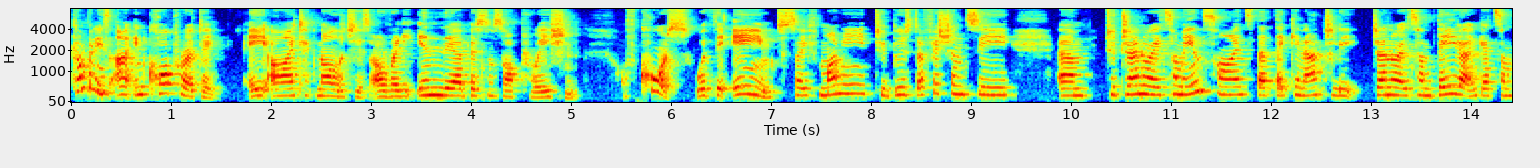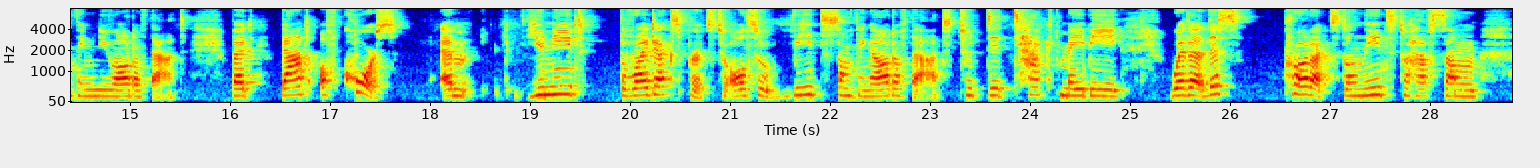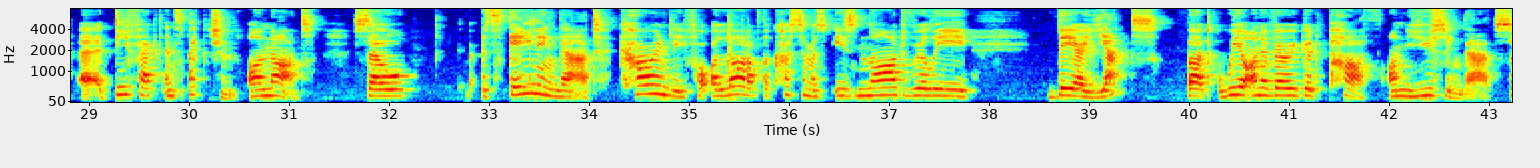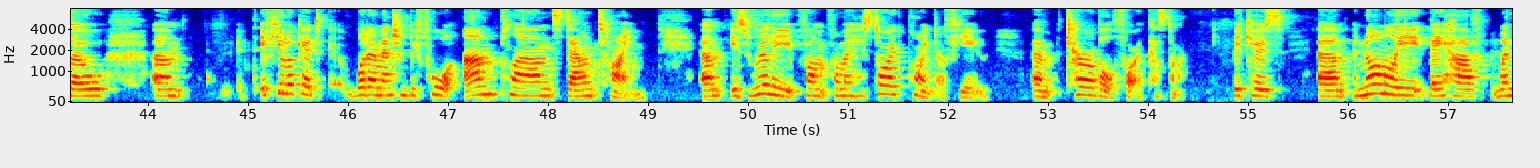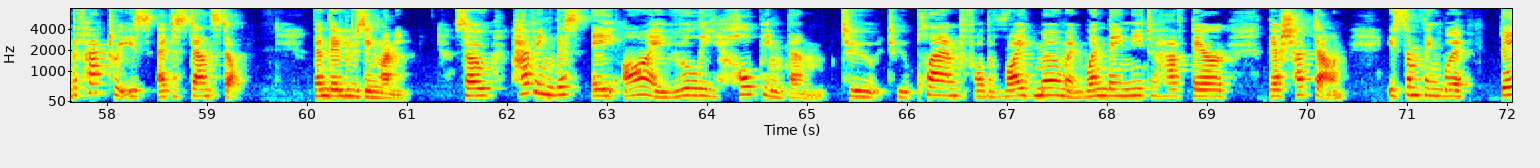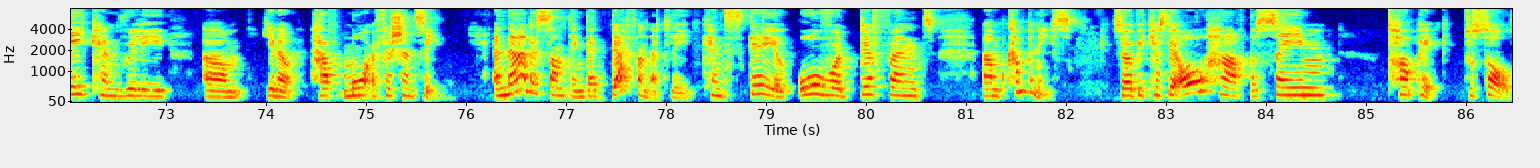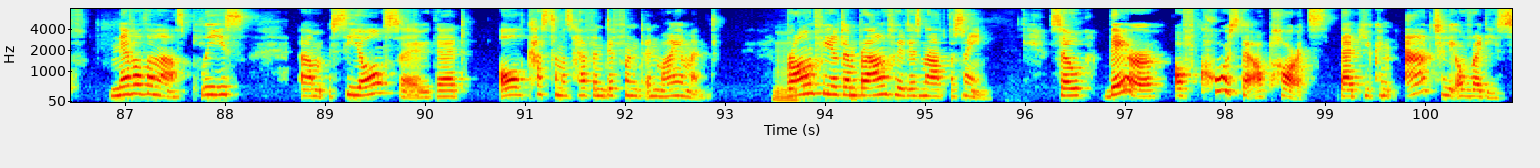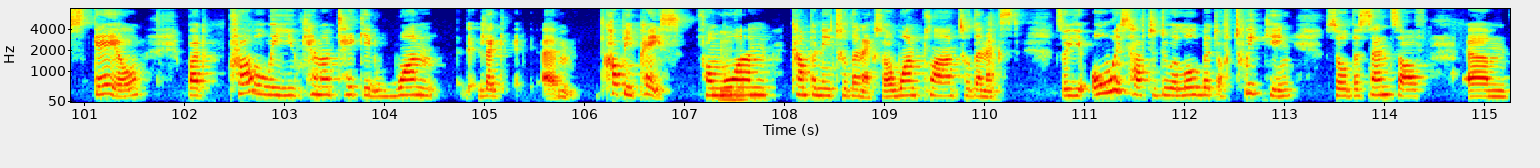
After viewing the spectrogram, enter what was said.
Companies are incorporating AI technologies already in their business operation of course, with the aim to save money, to boost efficiency, um, to generate some insights that they can actually generate some data and get something new out of that. But that, of course, um, you need the right experts to also read something out of that, to detect maybe whether this product still needs to have some uh, defect inspection or not. So scaling that currently for a lot of the customers is not really there yet but we are on a very good path on using that. So um, if you look at what i mentioned before unplanned downtime um, is really from from a historic point of view um, terrible for a customer because um, normally they have when the factory is at a standstill then they're losing money so having this AI really helping them to to plan for the right moment when they need to have their their shutdown is something where they can really um, you know have more efficiency. And that is something that definitely can scale over different um, companies. So because they all have the same topic to solve. Nevertheless please um, see also that all customers have a different environment. Mm. Brownfield and brownfield is not the same. So there, of course, there are parts that you can actually already scale, but probably you cannot take it one like um, copy paste from mm. one company to the next or one plant to the next. So you always have to do a little bit of tweaking. So the sense of um,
